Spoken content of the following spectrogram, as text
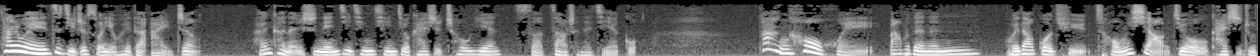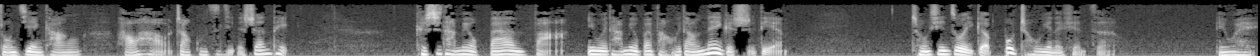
他认为自己之所以会得癌症，很可能是年纪轻轻就开始抽烟所造成的结果。他很后悔，巴不得能。回到过去，从小就开始注重健康，好好照顾自己的身体。可是他没有办法，因为他没有办法回到那个时点，重新做一个不抽烟的选择。因为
